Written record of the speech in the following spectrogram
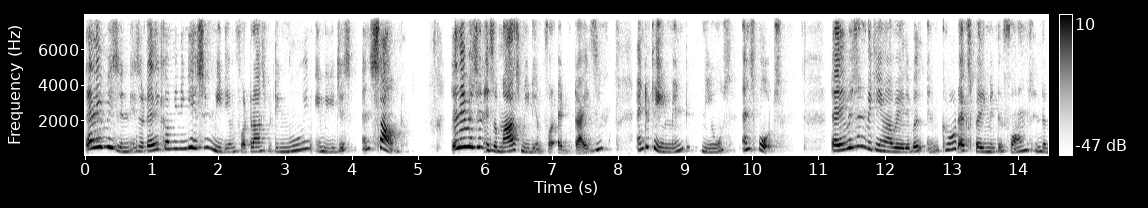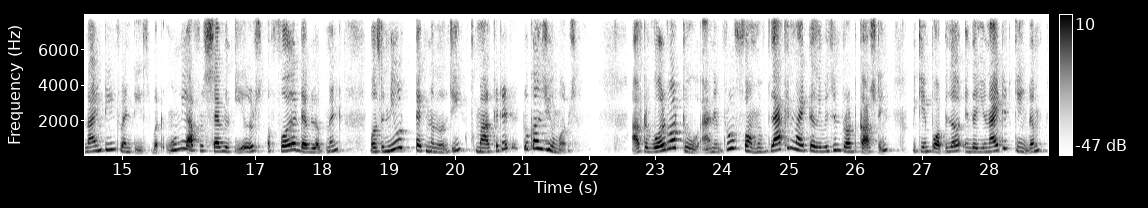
Television is a telecommunication medium for transmitting moving images and sound. Television is a mass medium for advertising, entertainment, news, and sports. Television became available in crude experimental forms in the 1920s, but only after several years of further development was the new technology marketed to consumers. After World War II, an improved form of black and white television broadcasting became popular in the United Kingdom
